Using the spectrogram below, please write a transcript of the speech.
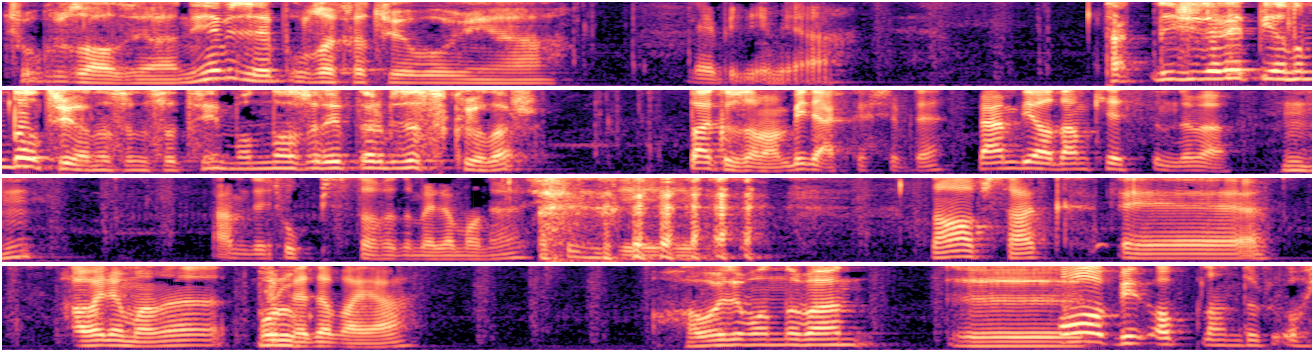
Çok uzağız ya. Niye bizi hep uzak atıyor bu oyun ya? Ne bileyim ya. Taklitciler hep yanımda atıyor anasını satayım. Ondan sonra herifler bize sıkıyorlar. Bak o zaman bir dakika şimdi. Ben bir adam kestim değil mi? Hı hı. Hem de çok pis taradım elemanı. Şimdi ne yapsak? Ee, havalimanı Moruk. tepede bayağı. Havalimanında ben eee O bir hop lan dur. Oy,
